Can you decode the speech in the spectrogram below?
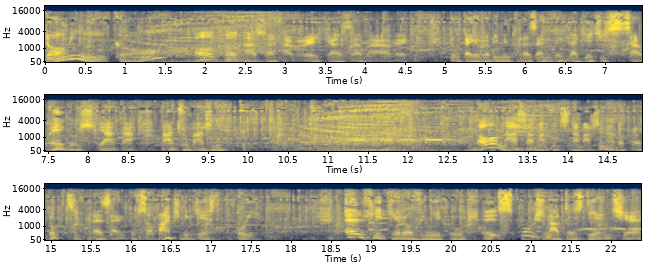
Dominiko, oto nasza fabryka zabawek. Tutaj robimy prezenty dla dzieci z całego świata. Patrz uważnie. To nasza magiczna maszyna do produkcji prezentów. Zobaczmy, gdzie jest twój. Elfie kierowniku, y, spójrz na to zdjęcie.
